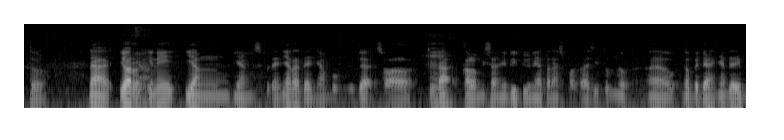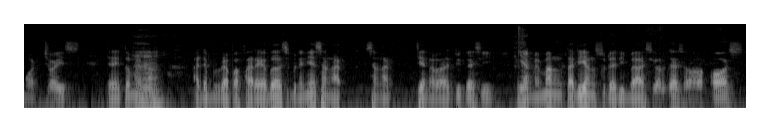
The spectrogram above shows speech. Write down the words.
betul. Nah, Yor, ya. ini yang yang sebenarnya rada nyambung juga soal kita hmm. kalau misalnya di dunia transportasi itu nge, uh, ngebedahnya dari mode choice. Dan itu memang hmm. ada beberapa variabel sebenarnya sangat sangat general juga sih. Ya. Dan memang tadi yang sudah dibahas Yorga soal cost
